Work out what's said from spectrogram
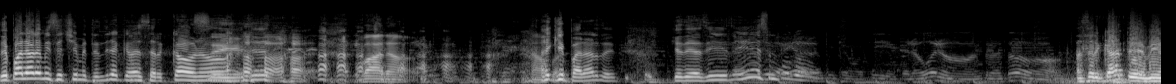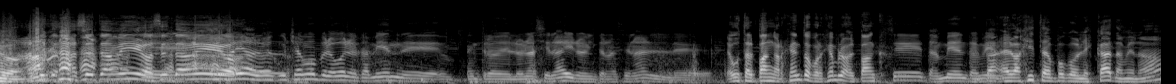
después a la hora me dice, che, me tendría que haber acercado, ¿no? Sí. Va, no. No, Hay que pararse. Que te decís, eh, es un poco. Acercate, amigo. Hacete, hacete amigo, Es amigo. variado, lo escuchamos, pero bueno, también eh, dentro de lo nacional y lo internacional. eh, ¿Le gusta el punk argento, por ejemplo? El punk. sí, también, también. El bajista un poco el ska también, ¿no?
